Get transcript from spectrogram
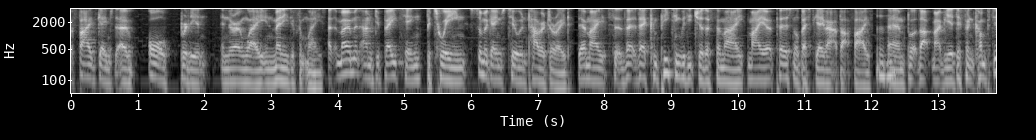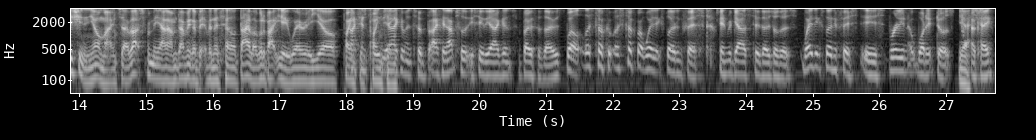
a five games that are all brilliant in their own way, in many different ways. At the moment, I'm debating between Summer Games 2 and Paradroid. They're my, so they're, they're competing with each other for my my uh, personal best game out of that 5 Um, but that might be a different competition in your mind. So that's for me, and I'm having a bit of an internal dialogue. What about you? Where are your I can pointers see pointing? the arguments for. I can absolutely see the arguments for both of those. Well, let's talk. Let's talk about Way the Exploding Fist in regards to those others. Way the Exploding Fist is brilliant at what it does. Yes. Okay.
